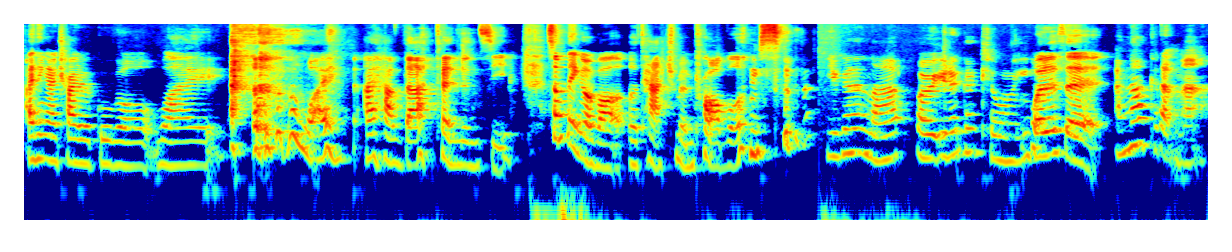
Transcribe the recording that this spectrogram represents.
I think I try to Google why why I have that tendency. Something about attachment problems. You're gonna laugh or you're not gonna kill me. what is it? I'm not good at math.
